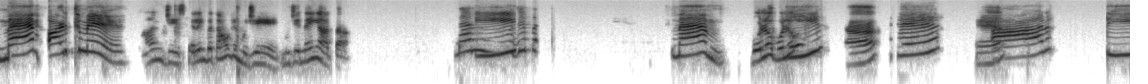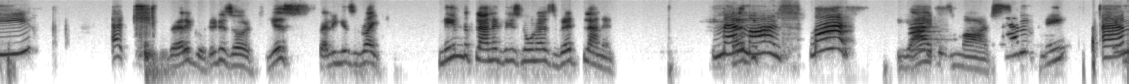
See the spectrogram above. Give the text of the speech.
मैम अर्थ में। हाँ जी स्पेलिंग बताओगे मुझे? मुझे नहीं आता। मैम पता मैम। बोलो बोलो। E R T H. Very good. It is Earth. Yes, spelling is right. Name the planet which is known as red planet. Mars. Mars. Yeah, it is Mars. M Name? M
